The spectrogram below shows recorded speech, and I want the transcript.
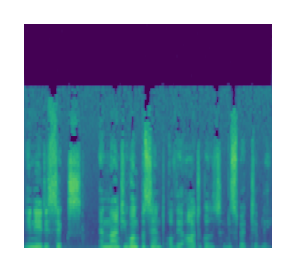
in 86 and 91% of their articles, respectively.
